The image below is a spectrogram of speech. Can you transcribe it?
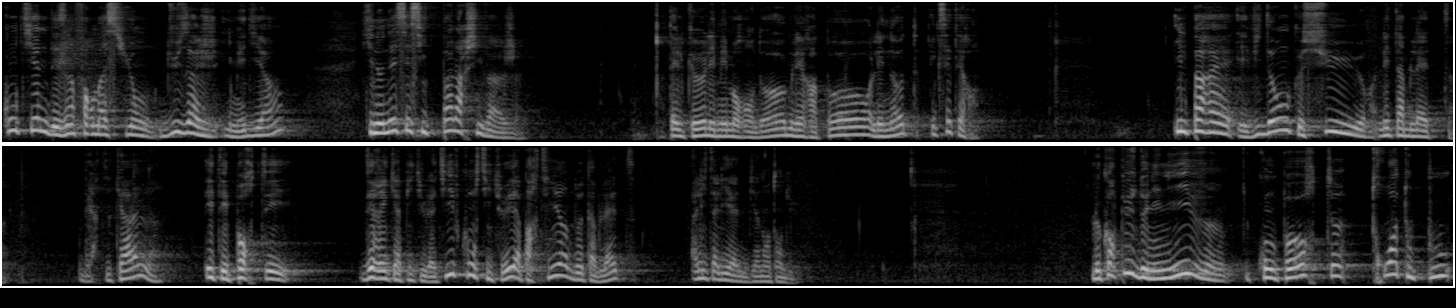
contiennent des informations d'usage immédiat qui ne nécessitent pas l'archivage, tels que les mémorandums, les rapports, les notes, etc. Il paraît évident que sur les tablettes verticales étaient portés des récapitulatifs constitués à partir de tablettes à l'italienne, bien entendu. Le corpus de Ninive comporte trois toupous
